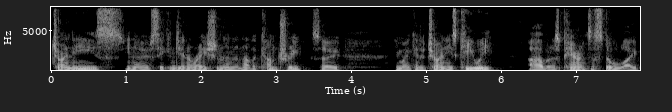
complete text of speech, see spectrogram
Chinese, you know, second generation in another country. So you might get a Chinese Kiwi, uh, but his parents are still like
